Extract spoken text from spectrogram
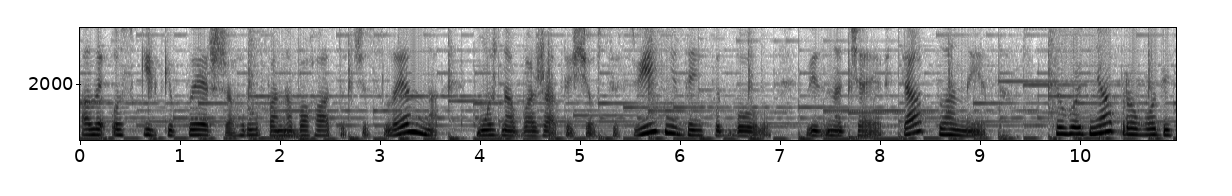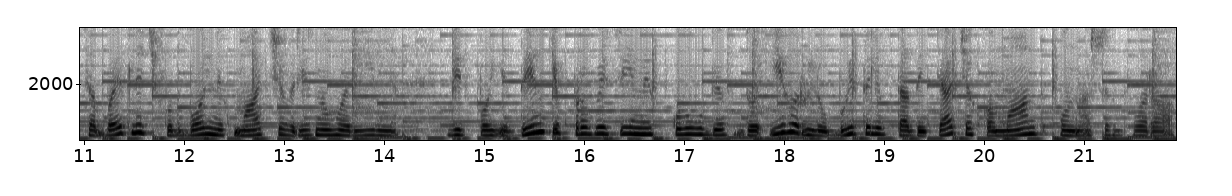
але оскільки перша група набагато численна, можна вважати, що Всесвітній день футболу відзначає вся планета. Цього дня проводиться безліч футбольних матчів різного рівня, від поєдинків професійних клубів до ігор любителів та дитячих команд у наших дворах.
